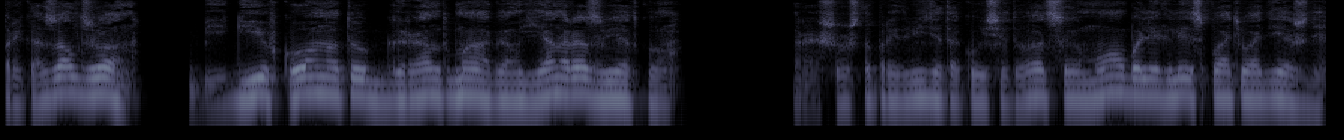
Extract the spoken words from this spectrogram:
Приказал Джон. «Беги в комнату к гранд-магам, я на разведку». Хорошо, что, предвидя такую ситуацию, мы оба легли спать в одежде.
